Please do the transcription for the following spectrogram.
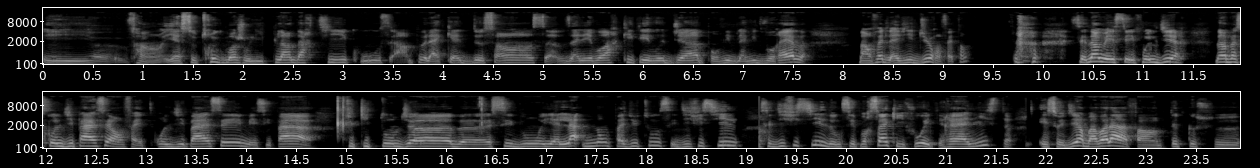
euh, il y a ce truc, moi je lis plein d'articles où c'est un peu la quête de sens, vous allez voir, quitter votre job pour vivre la vie de vos rêves. Bah, en fait, la vie est dure, en fait. Hein. c'est non, mais c'est, faut le dire. Non, parce qu'on le dit pas assez, en fait. On le dit pas assez, mais c'est pas, tu quittes ton job, euh, c'est bon, il y a là. Non, pas du tout. C'est difficile. C'est difficile. Donc, c'est pour ça qu'il faut être réaliste et se dire, bah voilà, peut-être que ce,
